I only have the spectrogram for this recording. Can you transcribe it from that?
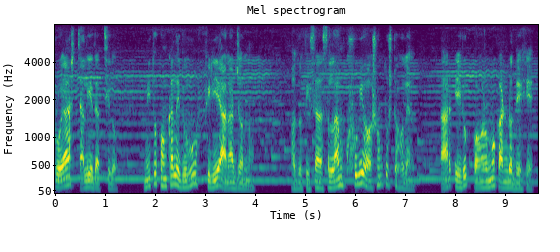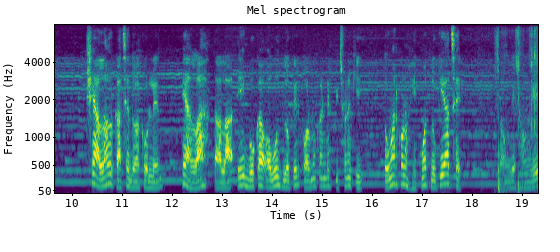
প্রয়াস চালিয়ে যাচ্ছিল মৃত কঙ্কালে রুহু ফিরিয়ে আনার জন্য। হজরত ইসা সাল্লাম খুবই অসন্তুষ্ট হলেন। তার এইরূপ কর্মকাণ্ড দেখে। সে আল্লাহর কাছে দোয়া করলেন, হে আল্লাহ তালা এই বোকা অবুধ লোকের কর্মকাণ্ডের পিছনে কি তোমার কোনো হিকমত লুকিয়ে আছে? সঙ্গে সঙ্গে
